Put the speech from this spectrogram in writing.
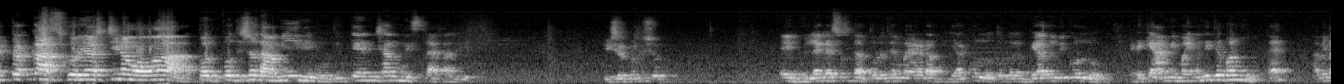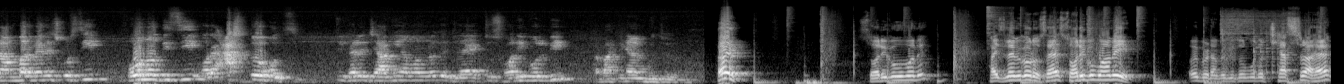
একটা কাজ করে আসছি না মামা তোর প্রতিশোধ আমিই নিব তুই টেনশন নিস না খালি। কিসের প্রতিশোধ? এই ভুলে গেছিস না তোর যে মায়াটা বিয়া করল তোর বিয়া দুবি করল এটা কি আমি মাইনে দিতে পারব হ্যাঁ? আমি নাম্বার ম্যানেজ করছি ফোনও দিছি ওরে আসতেও বলছি। তুই খালি যাবি আমার লগে যা একটু সরি বলবি আর বাকিটা আমি বুঝে নেব হেই! সরি গো মানে? ফাইজলামি করো স্যার সরি গো আমি। ওই বেটা আমি কি তোর মতো ছ্যাঁচড়া হ্যাঁ?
